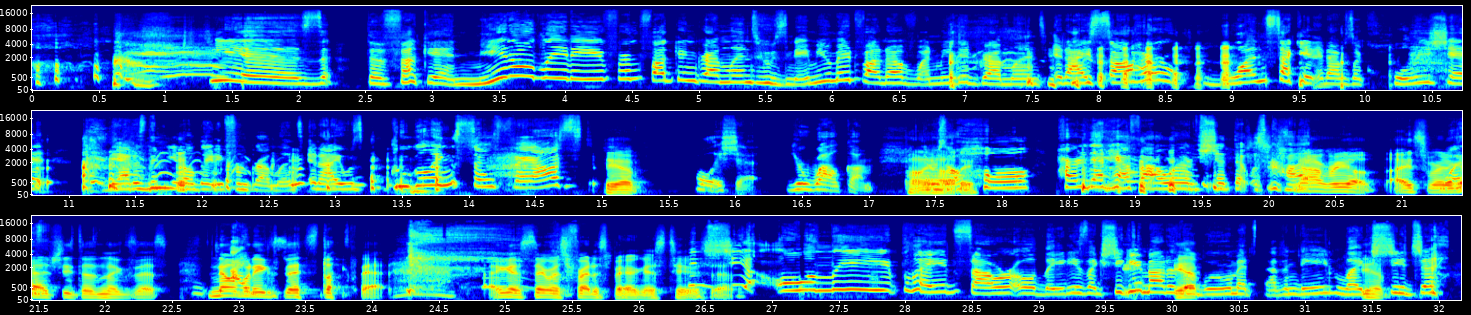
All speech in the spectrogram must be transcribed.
she is the fucking mean old lady from fucking Gremlins, whose name you made fun of when we did Gremlins. And I saw her one second, and I was like, "Holy shit, that is the mean old lady from Gremlins." And I was googling so fast. Yep, Holy shit, you're welcome. Polly There's Holliday. a whole part of that half hour of shit that was She's cut. not real. I swear was- to God, she doesn't exist. Nobody I- exists like that. I guess there was Fred Asparagus too. So she only played sour old ladies. Like she came out of Yep. the womb at 70. Like Yep. she just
